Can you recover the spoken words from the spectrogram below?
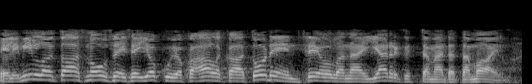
Eli milloin taas nousee se joku, joka alkaa toden teolla näin järkyttämään tätä maailmaa.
